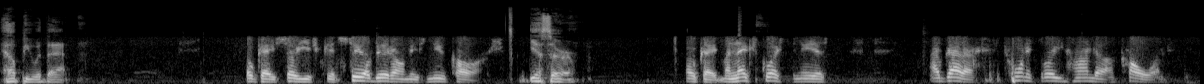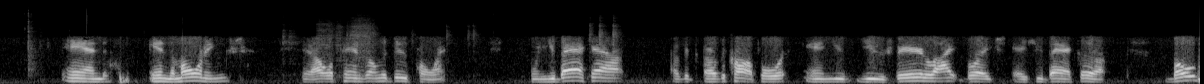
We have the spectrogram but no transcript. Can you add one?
help you with that. Okay, so you can still do it on these new cars. Yes, sir. Okay, my next question is, I've got a 23 Honda Accord, and in the mornings, it all depends on the dew point. When you back out of the of the carport and you use very light brakes as you back up, both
